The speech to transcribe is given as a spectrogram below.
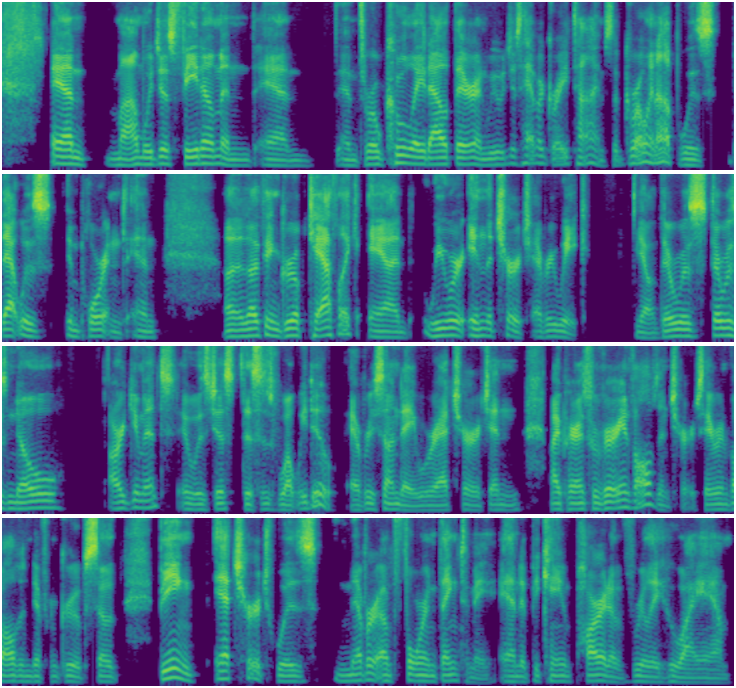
And mom would just feed them and and and throw kool-aid out there and we would just have a great time. So growing up was that was important. And uh, another thing grew up catholic and we were in the church every week. You know there was there was no argument. It was just this is what we do every Sunday. We're at church, and my parents were very involved in church. They were involved in different groups, so being at church was never a foreign thing to me, and it became part of really who I am.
